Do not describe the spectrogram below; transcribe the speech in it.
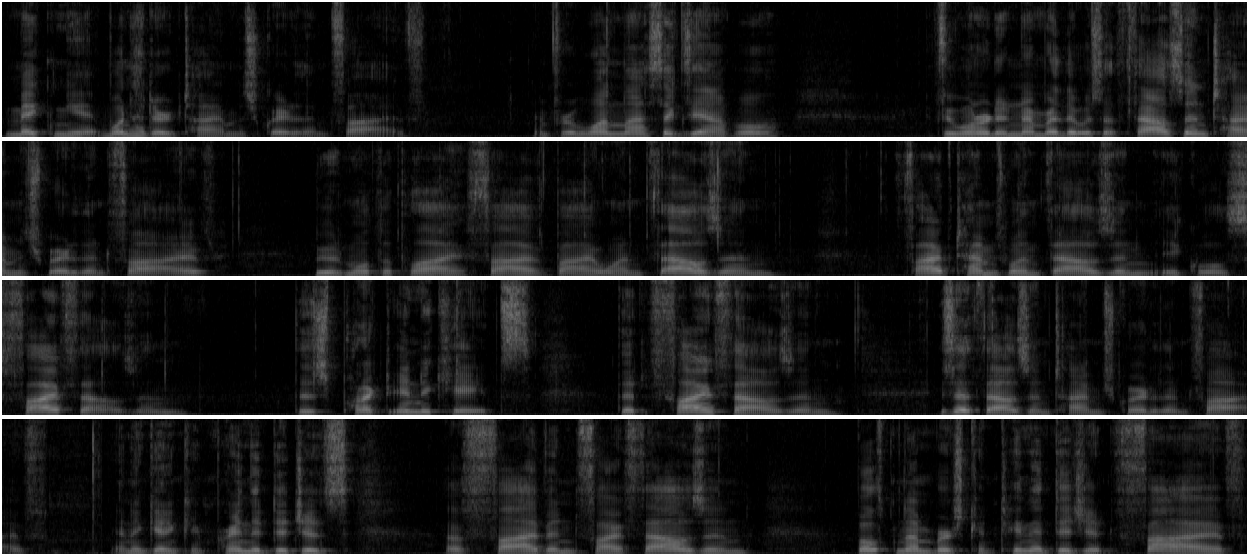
making it 100 times greater than 5. And for one last example, if we wanted a number that was 1,000 times greater than 5, we would multiply 5 by 1,000. 5 times 1,000 equals 5,000. This product indicates that 5,000 is 1,000 times greater than 5. And again, comparing the digits of 5 and 5,000, both numbers contain the digit 5,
